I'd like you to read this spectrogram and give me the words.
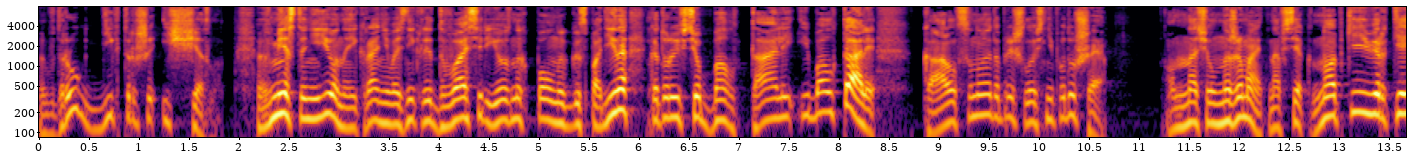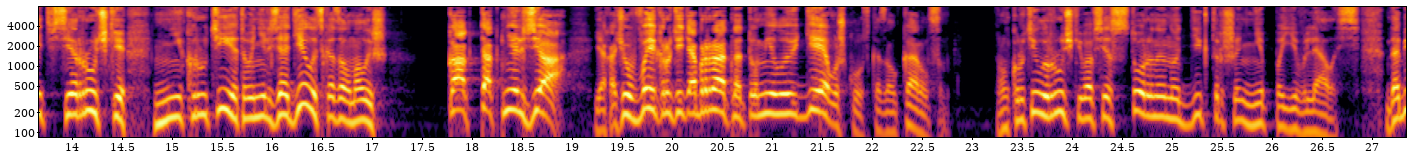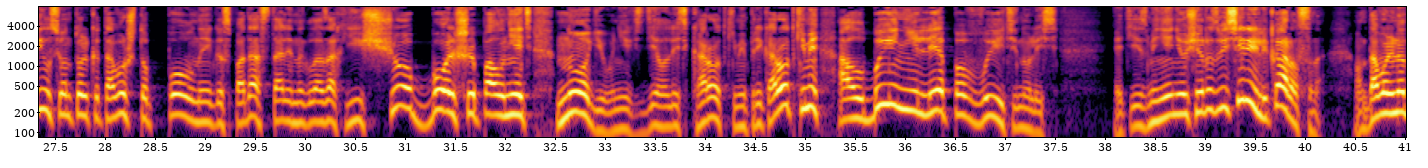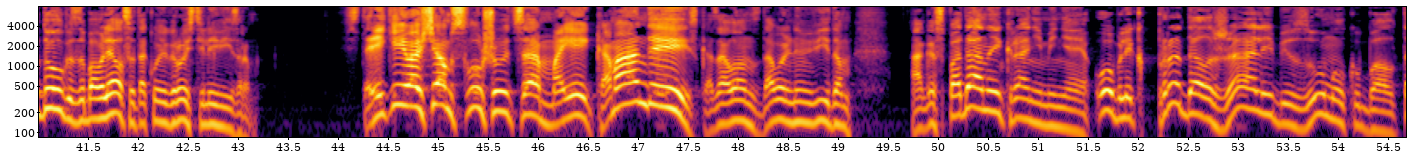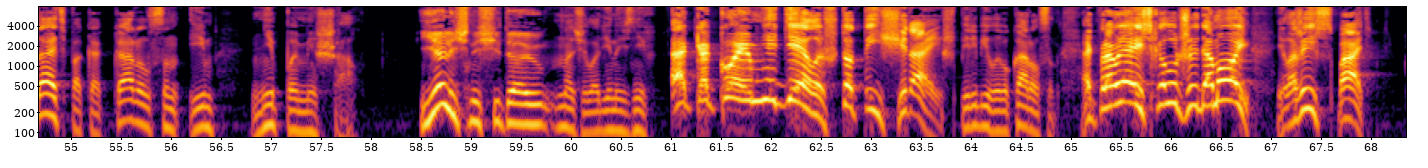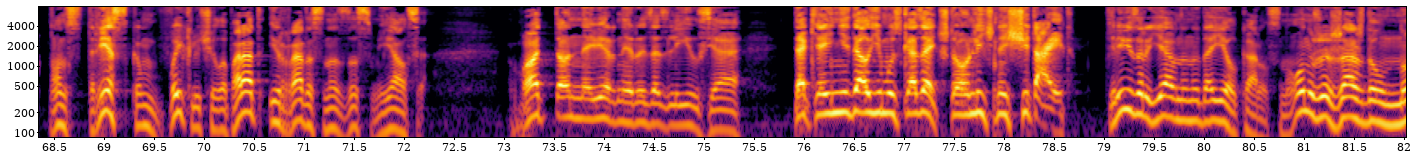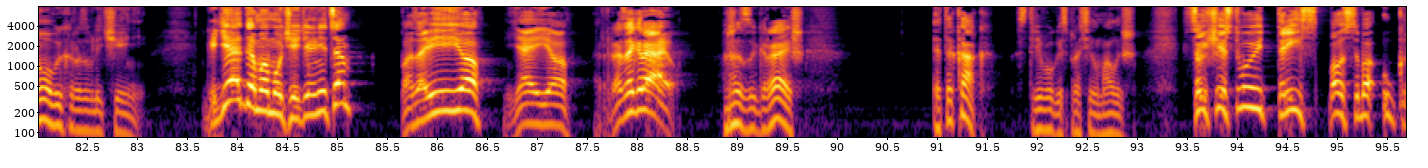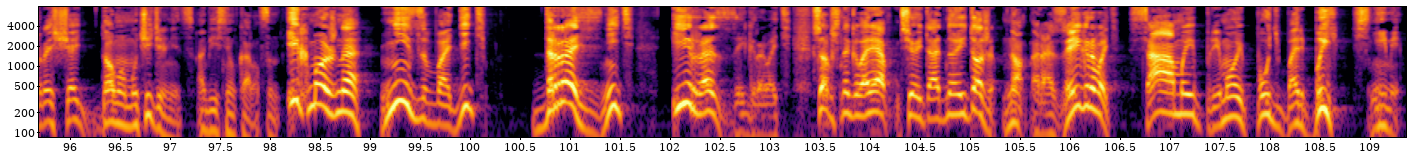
Вдруг дикторша исчезла. Вместо нее на экране возникли два серьезных полных господина, которые все болтали и болтали. Карлсону это пришлось не по душе. Он начал нажимать на все кнопки и вертеть все ручки. «Не крути, этого нельзя делать», — сказал малыш. «Как так нельзя? Я хочу выкрутить обратно ту милую девушку», — сказал Карлсон. Он крутил ручки во все стороны, но дикторша не появлялась. Добился он только того, что полные господа стали на глазах еще больше полнеть, ноги у них сделались короткими-прикороткими, а лбы нелепо вытянулись. Эти изменения очень развеселили Карлсона. Он довольно долго забавлялся такой игрой с телевизором. «Старики во всем слушаются моей команды!» — сказал он с довольным видом. А господа на экране, меняя облик, продолжали безумолку болтать, пока Карлсон им не помешал. «Я лично считаю...» — начал один из них. «А какое мне дело, что ты считаешь?» — перебил его Карлсон. «Отправляйся-ка лучше домой и ложись спать!» Он с треском выключил аппарат и радостно засмеялся. «Вот он, наверное, разозлился. Так я и не дал ему сказать, что он лично считает!» Телевизор явно надоел Карлсону. Он уже жаждал новых развлечений. «Где домомучительница? Позови ее, я ее разыграю». «Разыграешь? Это как?» — с тревогой спросил малыш. «Существует три способа укращать домомучительниц», — объяснил Карлсон. «Их можно низводить, дразнить и разыгрывать. Собственно говоря, все это одно и то же, но разыгрывать — самый прямой путь борьбы с ними.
